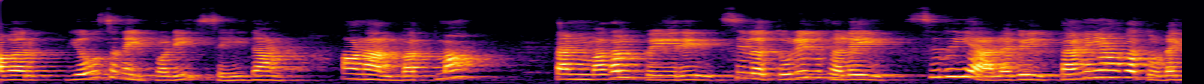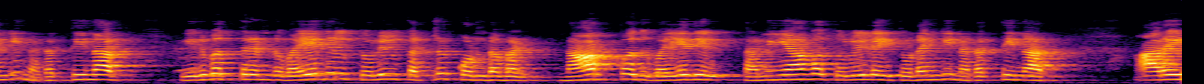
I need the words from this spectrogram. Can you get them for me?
அவர் யோசனைப்படி செய்தான். ஆனால் பத்மா தன் மகள் பெயரில் சில தொழில்களை சிறிய அளவில் தனியாக தொடங்கி நடத்தினார். இருபத்தி ரெண்டு வயதில் தொழில் கற்றுக்கொண்டவள் நாற்பது வயதில் தனியாக தொழிலை தொடங்கி நடத்தினார். அரை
